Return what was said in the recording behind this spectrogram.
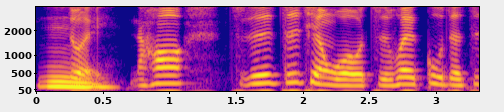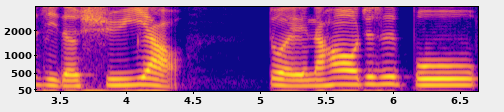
嗯。对，，然后只是之前我只会顾着自己的需要，对，然后就是不，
